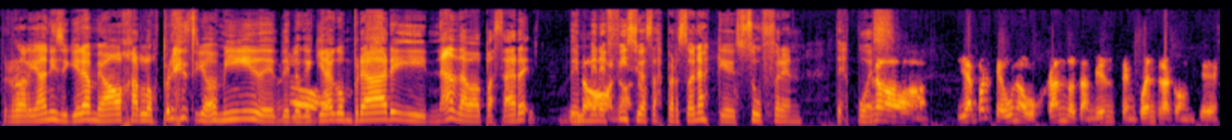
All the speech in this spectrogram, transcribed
pero en realidad ni siquiera me va a bajar los precios a mí de, de lo que quiera comprar y nada va a pasar en no, beneficio no. a esas personas que sufren después. No, y aparte uno buscando también se encuentra con que,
